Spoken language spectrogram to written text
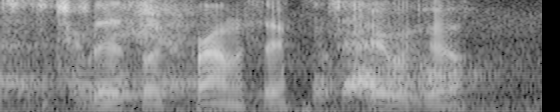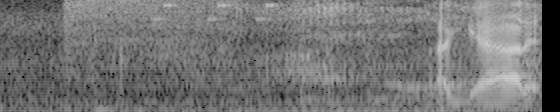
This looks, guts and determination. this looks promising. Here we go. I got it.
